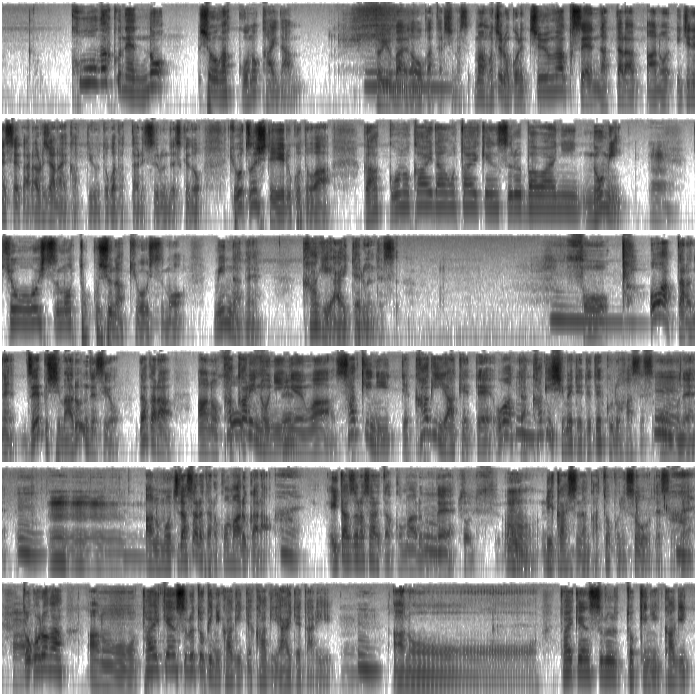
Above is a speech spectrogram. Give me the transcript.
高学年の小学校の階段という場合が多かったりします。まあもちろんこれ中学生になったら、あの、1年生からあるじゃないかっていうところだったりするんですけど、共通して言えることは、学校の階段を体験する場合にのみ、うん。教室も特殊な教室も、みんなね、鍵開いてるんです。そうか。終わったらね、全部閉まるんですよ。だから、あの、係の人間は先に行って鍵開けて、終わったら鍵閉めて出てくるはずです、おおむね。うん。うんうん。あの、持ち出されたら困るから。はい。いたずらされたら困るので、そうですようね。ん、理科室なんか特にそうですよね。はいところが、あのー、体験するときに限って鍵開いてたり、うん。あのー体験するときに限っ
